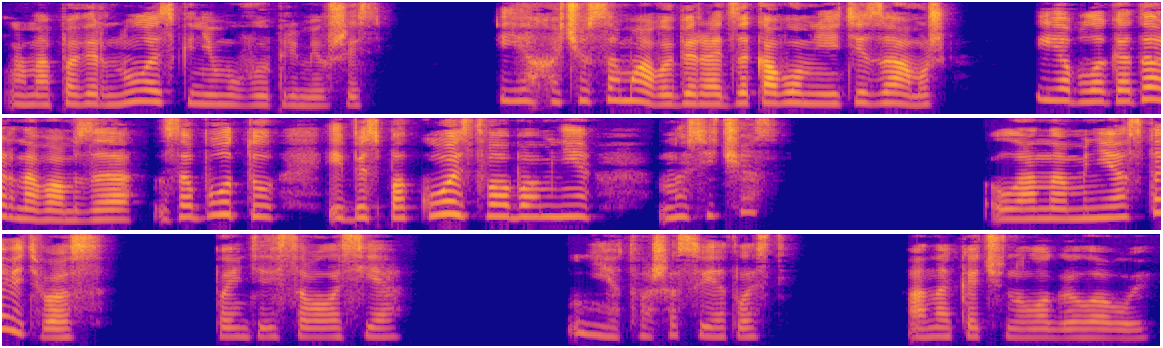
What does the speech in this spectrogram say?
Она повернулась к нему, выпрямившись. «Я хочу сама выбирать, за кого мне идти замуж. Я благодарна вам за заботу и беспокойство обо мне, но сейчас... Лана, мне оставить вас? Поинтересовалась я. Нет, ваша светлость. Она качнула головой.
